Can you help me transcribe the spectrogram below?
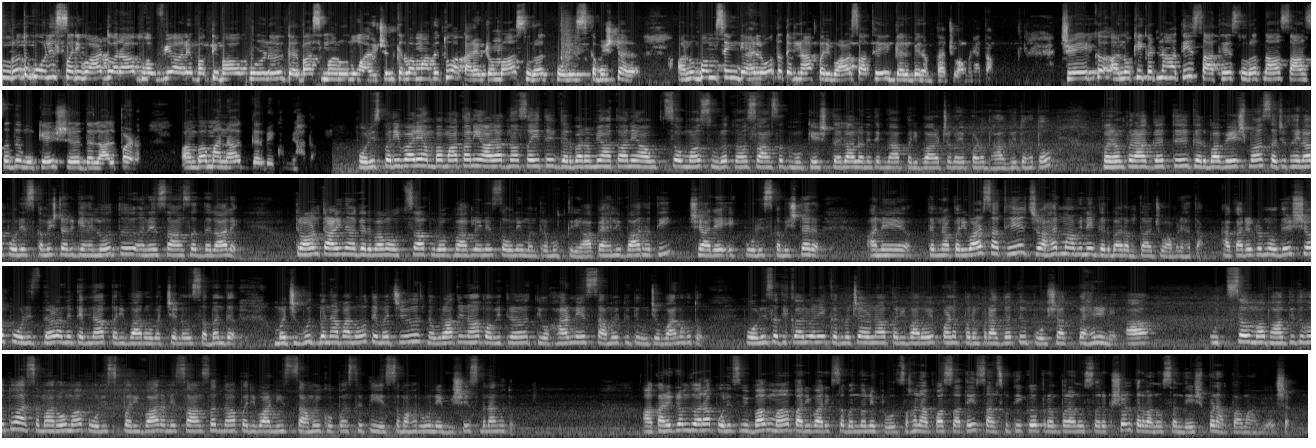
Surat police પરિવાર દ્વારા ભવ્ય અને ભક્તિભાવપૂર્ણ ગરબા સમારોહનું આયોજન કરવામાં આવ્યું હતું. આ કાર્યક્રમમાં સુરત પોલીસ કમિશનર અનુપમસિંહ ગહેલોત તેમના પરિવાર સાથે ગરબે રમતા જોવા મળ્યા હતા. જે એક અનોખી ઘટના હતી. સાથે સુરતના સાંસદ મુકેશ દલાલ પણ અંબામાના ગરબે ઘૂમ્યા હતા. પોલીસ પરિવારે અંબા માતાની આરાધના સહિત ગરબા રમ્યા હતા અને આ ઉત્સવમાં સુરતના સાંસદ મુકેશ દલાલ અને તેમના પરિવારજનોએ પણ ભાગ લીધો હતો. પરંપરાગત ગરબા વેશમાં સજ્જ થયેલા પોલીસ કમિશનર ગહેલોત અને સાંસદ દલાલે ત્રણ તાળીના ગરબામાં ઉત્સાહપૂર્વક ભાગ લઈને સૌને મંત્રમુગ્ધ કર્યા. આ પહેલી વાર હતી જ્યારે એક પોલીસ કમિશનર અને તેમના પરિવાર સાથે જાહેરમાં આવીને ગરબા રમતા જોવા મળ્યા હતા. આ કાર્યક્રમનો ઉદ્દેશ્ય પોલીસ દળ અને તેમના પરિવારો વચ્ચેનો સંબંધ મજબૂત બનાવવાનો તેમજ નવરાત્રિના પવિત્ર તહેવારને સામૂહિક રીતે ઉજવવાનો હતો. પોલીસ અધિકારીઓ અને કર્મચારીઓના પરિવારોએ પણ પરંપરાગત પોશાક પહેરીને આ ઉત્સવમાં ભાગ લીધો હતો. આ સમારોહમાં પોલીસ પરિવાર અને સાંસદના પરિવારની સામૂહિક ઉપસ્થિતિએ સમારોહને વિશેષ બનાવ્યો હતો. આ કાર્યક્રમ દ્વારા પોલીસ વિભાગમાં પારિવારિક સંબંધોને પ્રોત્સાહન આપવા સાથે સાંસ્કૃતિક પરંપરાનું સંરક્ષણ કરવાનો સંદેશ પણ આપવામાં આવ્યો છે.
